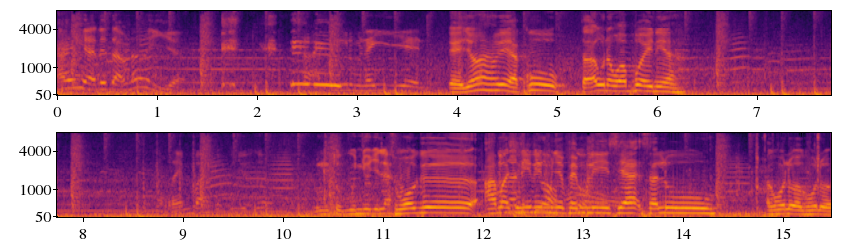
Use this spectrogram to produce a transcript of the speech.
Ayat dia tak menari ya. Aku kena menari kan. Eh jom lah weh Aku tak tahu nak buat apa hari ni lah Rembat tu tunjuk tu. Untuk punjuk je lah. Semoga Ahmad Syikirin video. punya family sihat selalu Aku follow aku follow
